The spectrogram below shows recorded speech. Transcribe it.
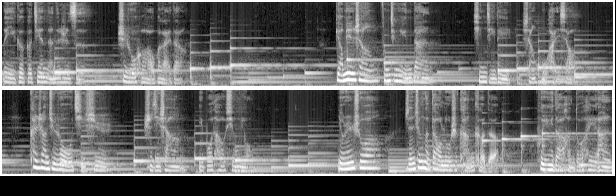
那一个个艰难的日子。是如何熬过来的？表面上风轻云淡，心底里山呼海啸，看上去若无其事，实际上已波涛汹涌。有人说，人生的道路是坎坷的，会遇到很多黑暗，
